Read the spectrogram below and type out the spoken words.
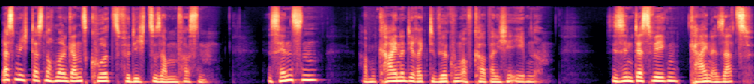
Lass mich das nochmal ganz kurz für dich zusammenfassen. Essenzen haben keine direkte Wirkung auf körperlicher Ebene. Sie sind deswegen kein Ersatz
